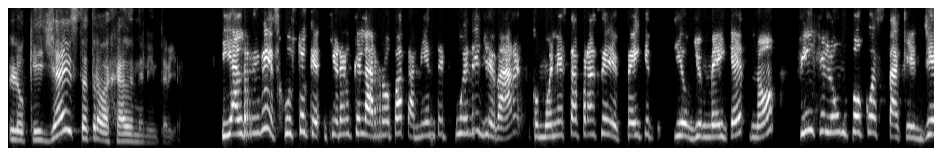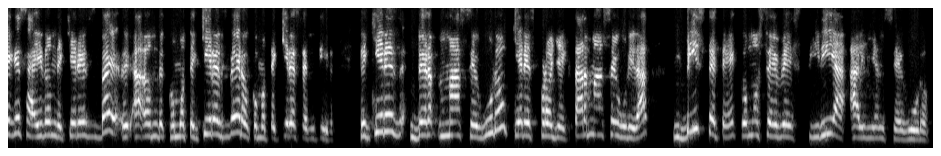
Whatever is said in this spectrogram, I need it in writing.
lo que ya está trabajado en el interior. Y al revés, justo que creo que la ropa también te puede llevar, como en esta frase de fake it till you make it, ¿no? fíngelo un poco hasta que llegues ahí donde quieres ver, eh, a donde como te quieres ver o como te quieres sentir. ¿Te quieres ver más seguro? ¿Quieres proyectar más seguridad? Vístete como se vestiría alguien seguro.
